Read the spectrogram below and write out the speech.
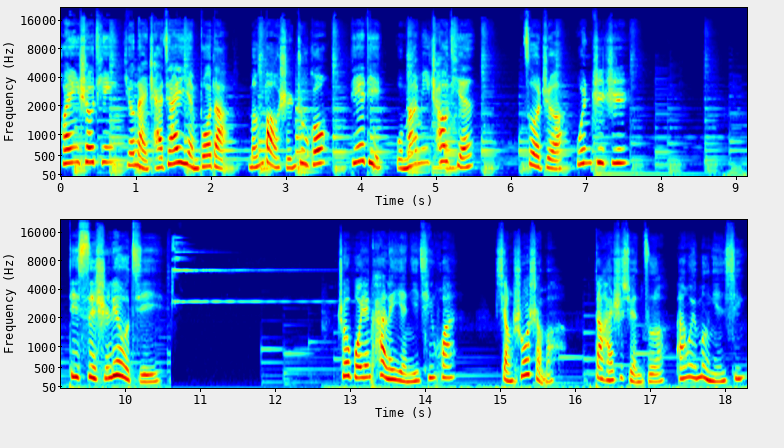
欢迎收听由奶茶嘉一演播的《萌宝神助攻》，爹地我妈咪超甜，作者温芝芝。第四十六集。周伯言看了一眼倪清欢，想说什么，但还是选择安慰孟年心：“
